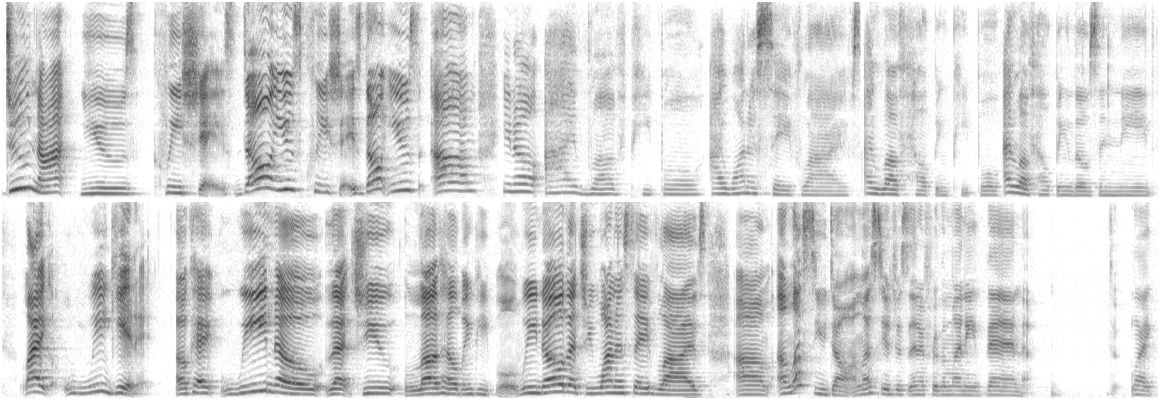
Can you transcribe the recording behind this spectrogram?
do not use cliches. Don't use cliches. Don't use, um, you know, I love people. I want to save lives. I love helping people. I love helping those in need. Like, we get it. Okay, we know that you love helping people. We know that you want to save lives. Um, unless you don't, unless you're just in it for the money, then like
